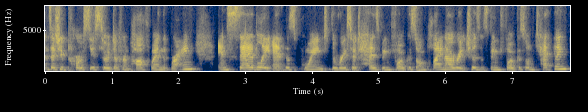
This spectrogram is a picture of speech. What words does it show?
it's actually processed through a different pathway in the brain. And sadly, at this point, the research has been focused on planar reaches, it's been focused on tapping,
